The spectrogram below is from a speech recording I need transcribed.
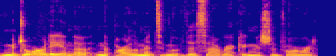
majority in the in the parliament to move this uh, recognition forward.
